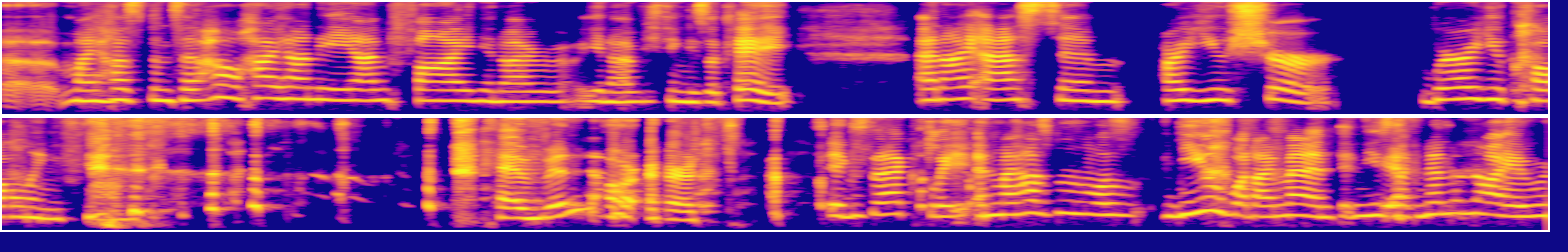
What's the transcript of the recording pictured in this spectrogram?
uh, my husband said, "Oh, hi, honey, I'm fine. You know, I, you know, everything is okay." And I asked him, "Are you sure? Where are you calling from?" Heaven or earth? Exactly. And my husband was knew what I meant, and he's yeah. like, "No, no, no. I,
